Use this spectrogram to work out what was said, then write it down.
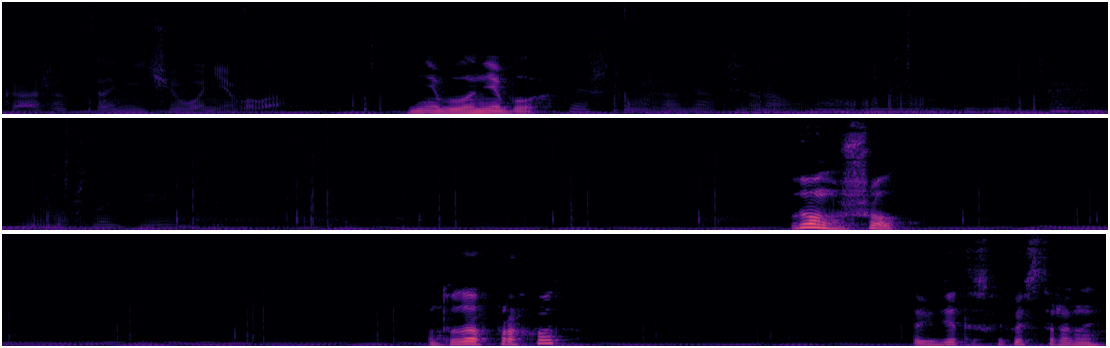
Кажется, ничего не было. Не было, не было. Я что, людям все равно. Мне нужны деньги. Куда он ушел? Он туда в проход? Так где ты с какой стороны?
